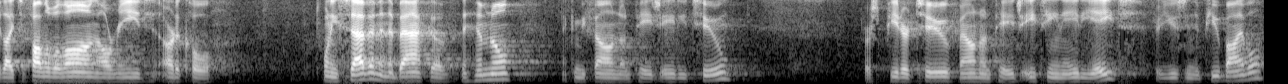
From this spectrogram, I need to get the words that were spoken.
you'd like to follow along, I'll read Article 27 in the back of the hymnal. That can be found on page 82. 1 Peter 2, found on page 1888 if you're using the Pew Bible.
